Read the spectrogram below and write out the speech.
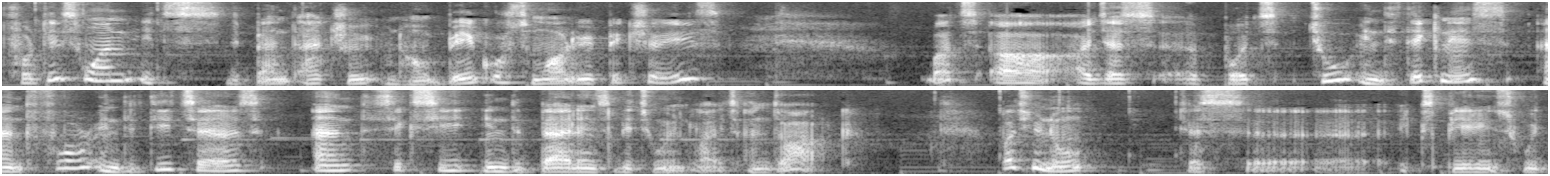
for this one it's depend actually on how big or small your picture is. But uh, I just uh, put 2 in the thickness and 4 in the details and 60 in the balance between light and dark. But you know just uh, experience with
